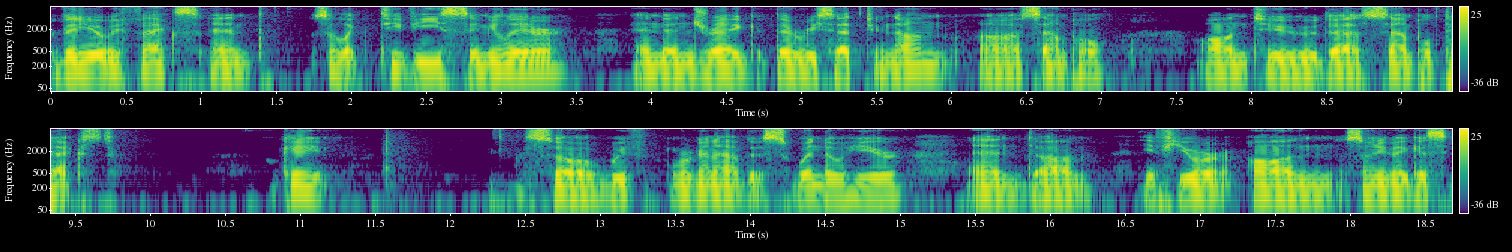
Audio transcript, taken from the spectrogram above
video effects and select TV simulator and then drag the reset to none uh, sample onto the sample text okay. So we've we're gonna have this window here. And um, if you're on Sony Vegas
